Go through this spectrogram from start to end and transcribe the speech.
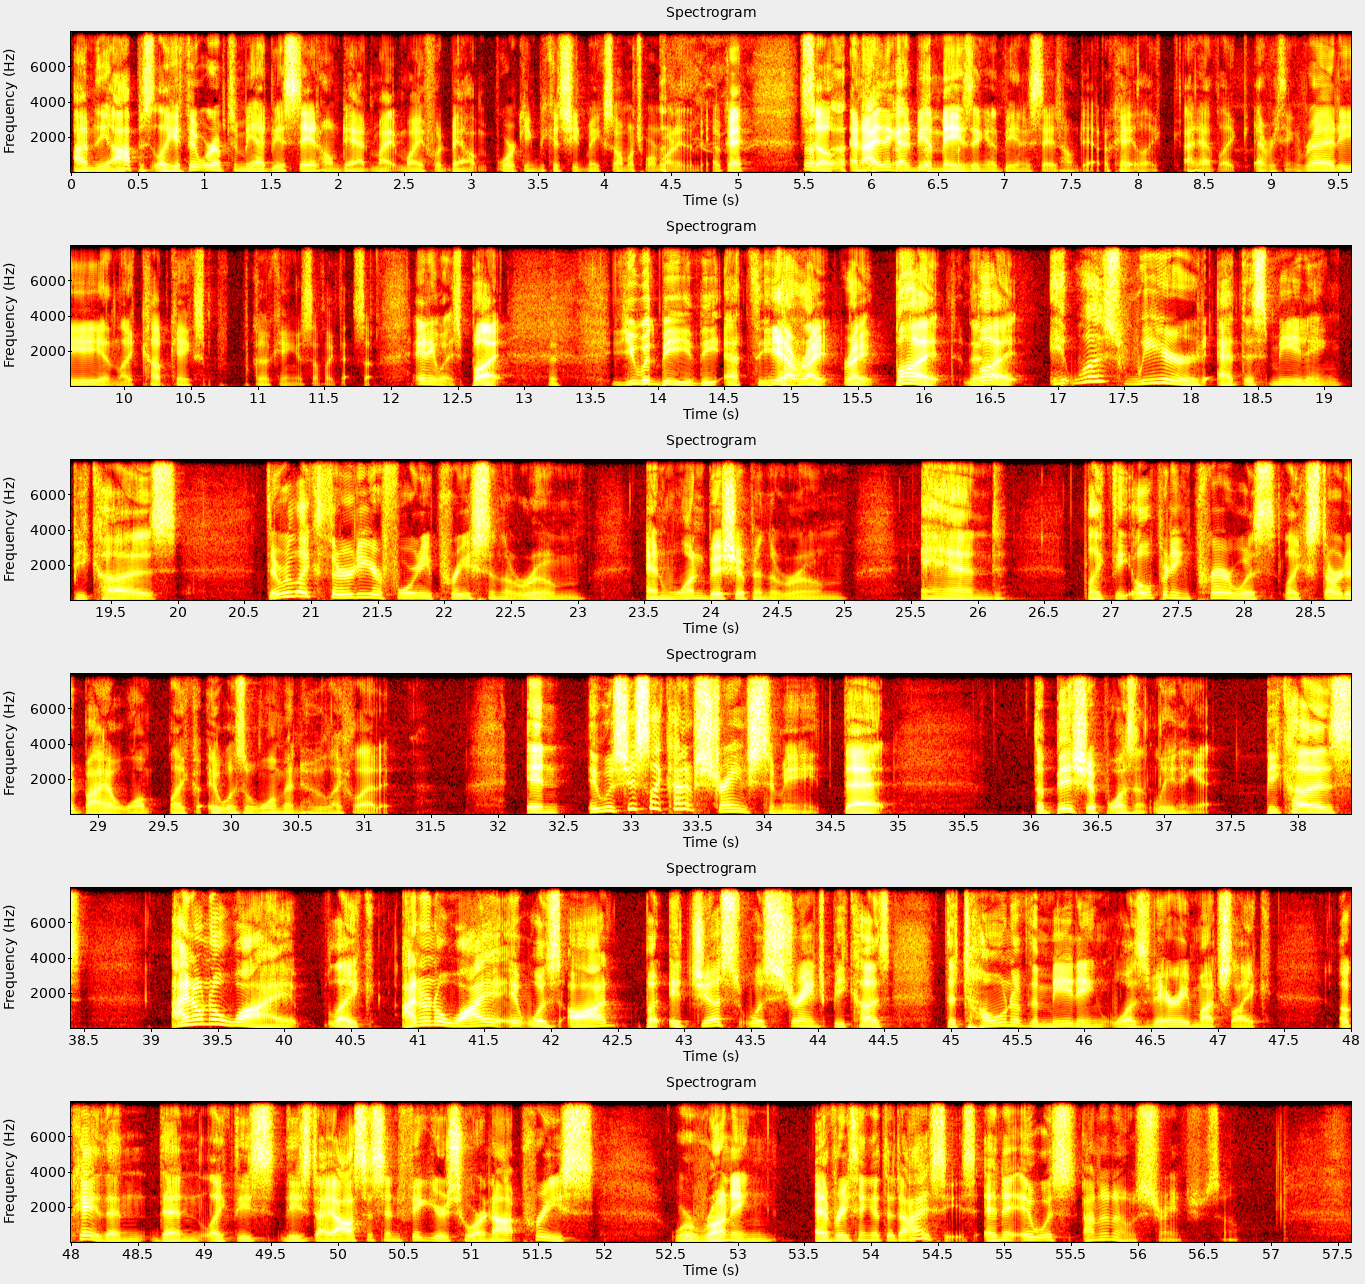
I'm the opposite. Like if it were up to me, I'd be a stay at home dad. My wife would be out working because she'd make so much more money than me. Okay, so and I think I'd be amazing at being a stay at home dad. Okay, like I'd have like everything ready and like cupcakes cooking and stuff like that. So, anyways, but You would be the Etsy. yeah, dad. right, right. But Yeah. but it was weird at this meeting because there were like 30 or 40 priests in the room and one bishop in the room and like the opening prayer was like started by a woman like it was a woman who like led it. And it was just like kind of strange to me that the bishop wasn't leading it because I don't know why. Like, I don't know why it was odd, but it just was strange because the tone of the meeting was very much like, okay, then then like these these diocesan figures who are not priests were running everything at the diocese, and it, it was I don't know, it was strange. So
